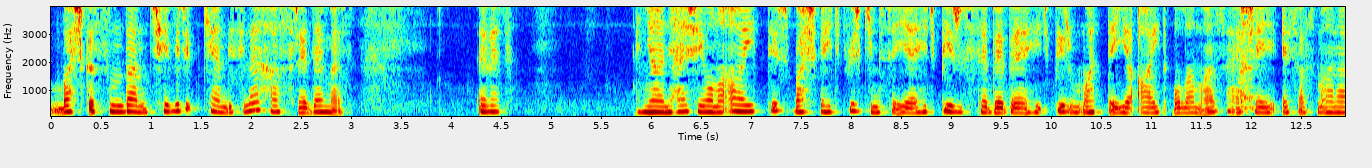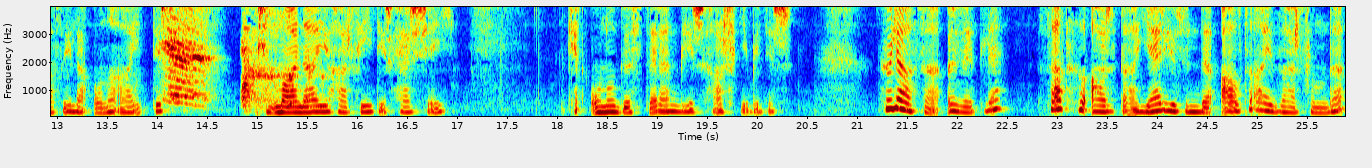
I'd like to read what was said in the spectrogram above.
başkasından çevirip kendisine hasredemez. Evet. Yani her şey ona aittir. Başka hiçbir kimseye, hiçbir sebebe, hiçbir maddeye ait olamaz. Her şey esas manasıyla ona aittir. Manayı harfidir her şey. Onu gösteren bir harf gibidir. Hülasa özetle sathı arzda yeryüzünde 6 ay zarfında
